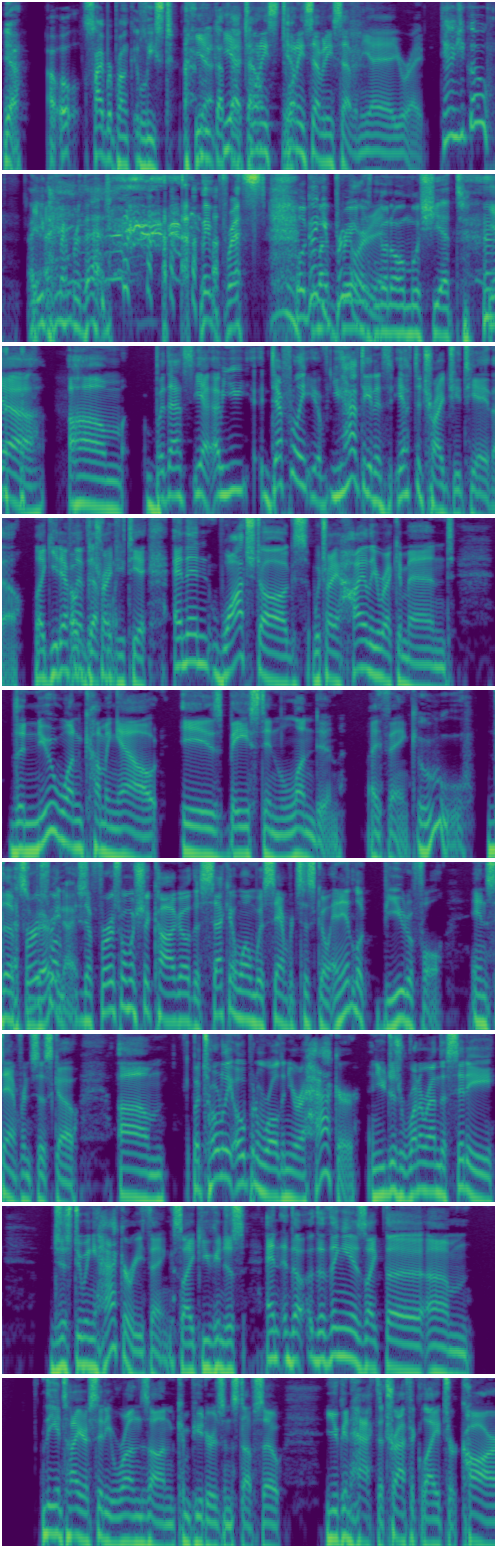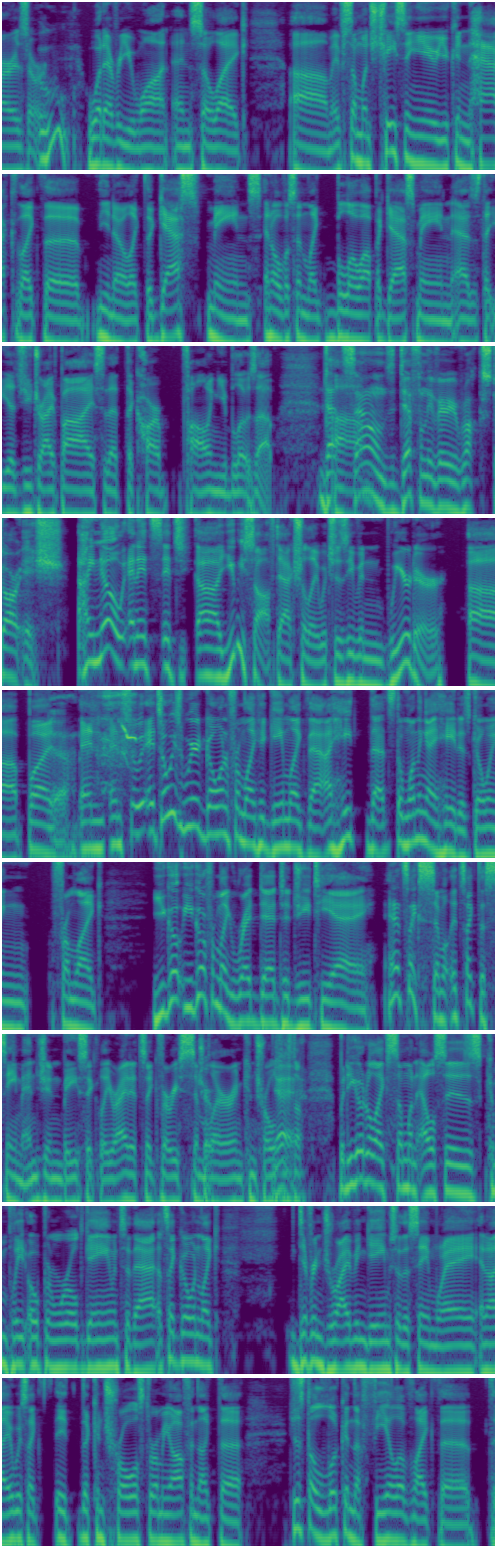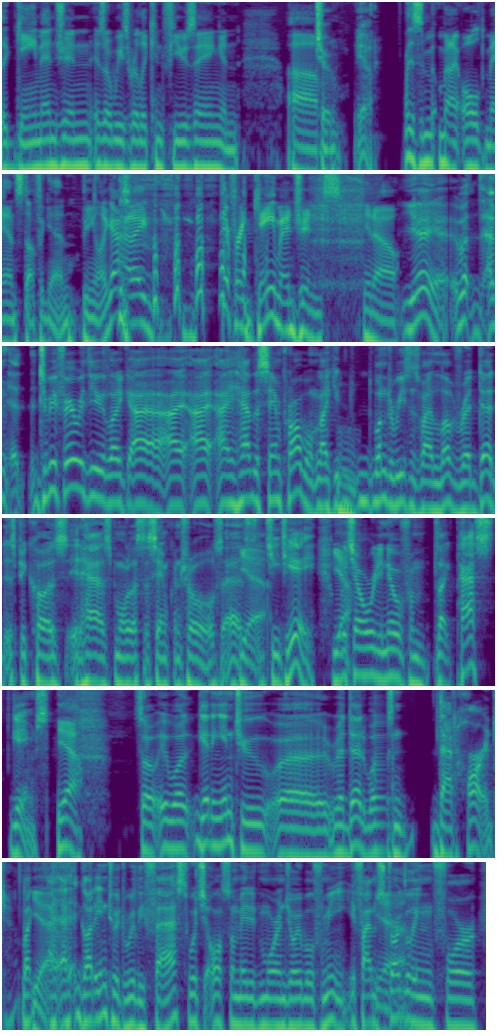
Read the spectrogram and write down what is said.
Yeah. Oh, oh, Cyberpunk at least. Yeah, got yeah, that 20, Yeah. 2077. Yeah, yeah, you're right. There you go. I Yeah. even remember that. I'm impressed. Well, good, My you brain pre-ordered isn't it. going all mush yet. yeah. Um, but that's yeah. I mean, you definitely you have to get into. You have to try GTA though. Like you definitely Oh, have to try GTA, and then Watch Dogs, which I highly recommend. The new one coming out is based in London. I think Ooh. the first very one. nice. The first one was Chicago. The second one was San Francisco, and it looked beautiful in San Francisco. Um, but totally open world, and you're a hacker, and you just run around the city just doing hackery things. Like you can just and the the thing is like the um the entire city runs on computers and stuff. So you can hack the traffic lights or cars or Ooh. whatever you want. And so like um, if someone's chasing you, you can hack like the you know like the gas mains and all of a sudden like blow up a gas main as that as you drive by so that the car following you blows up. That Um, sounds definitely very Rockstar ish. I know, and it's it's uh, Ubisoft actually, which is even weirder. Uh, but Yeah. and and so it's always weird going from like a game like that. I hate that's the one thing I hate is going from like you go you go from like Red Dead to GTA, and it's like similar. It's like the same engine basically, right? It's like very similar in controls and Yeah, stuff. But you go to like someone else's complete open world game to that. It's like going like different driving games are the same way, and I always like it, the controls throw me off, and like the just the look and the feel of like the the game engine is always really confusing and um True. Yeah. This is my old man stuff again being like ah, different game engines you know Yeah, yeah. But um, to be fair with you, like I, I, I have the same problem. Like Mm. one of the reasons why I love Red Dead is because it has more or less the same controls as Yeah. GTA, Yeah. which I already know from like past games. yeah So it was getting into uh, Red Dead wasn't that hard. Like Yeah. I, I got into it really fast, which also made it more enjoyable for me. If I'm Yeah. struggling for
